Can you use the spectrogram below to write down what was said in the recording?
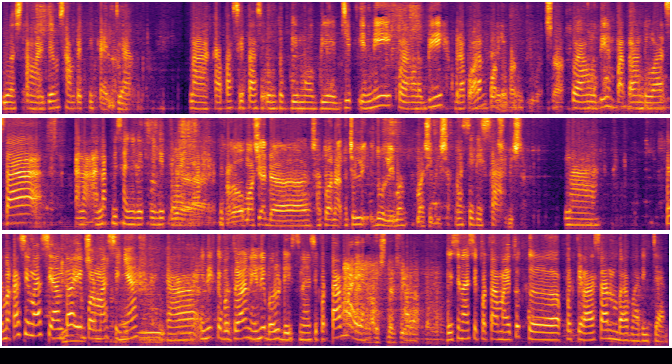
dua setengah jam sampai tiga jam. Nah, kapasitas untuk di mobil Jeep ini kurang lebih berapa orang Empat orang dewasa. Kurang lebih empat orang dewasa, anak-anak bisa nyelip-nyelip lah ya. Ya, kalau masih ada satu anak kecil itu lima masih bisa. Masih bisa. Masih bisa. Nah, terima kasih Mas Yanto Iya, informasinya. Ya, ini kebetulan ini baru destinasi pertama ya. Destinasi. Kalau destinasi pertama itu ke petilasan Mbah Marijan.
